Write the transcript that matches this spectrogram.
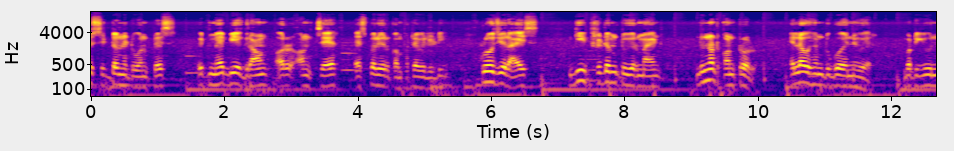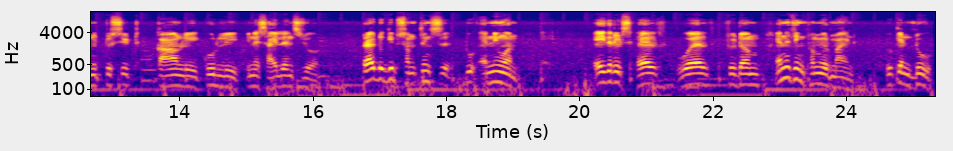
to sit down at one place. It may be a ground or on chair as per your comfortability. Close your eyes. Give freedom to your mind. Do not control. Allow him to go anywhere. But you need to sit calmly coolly in a silence zone. Try to give some things to anyone. Either it's health wealth freedom anything from your mind. You can do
